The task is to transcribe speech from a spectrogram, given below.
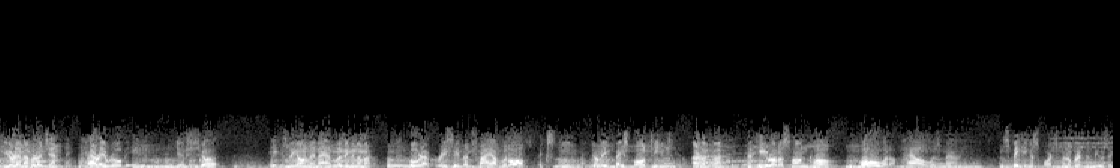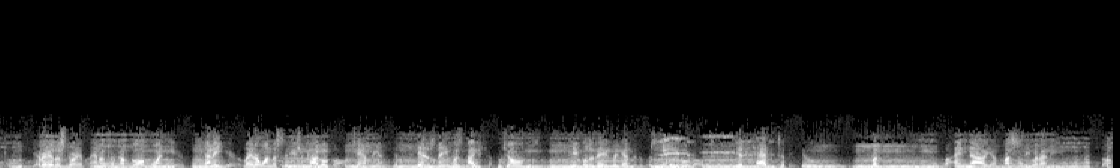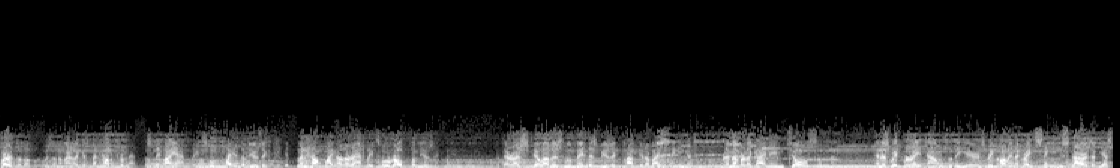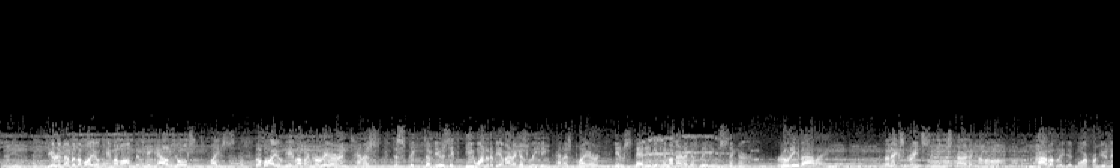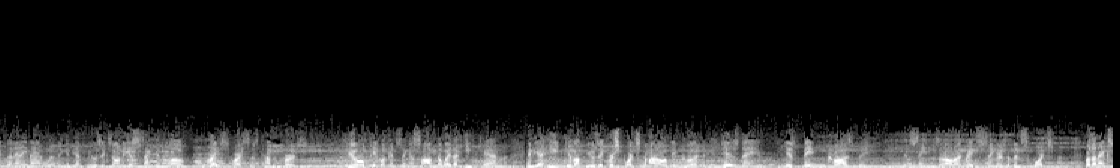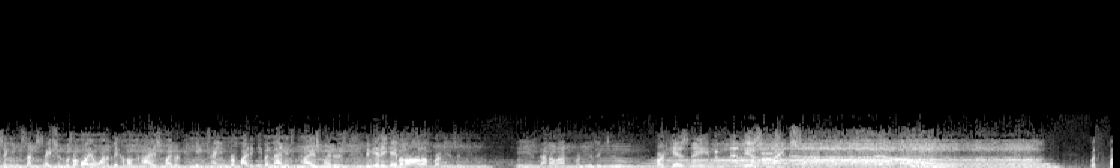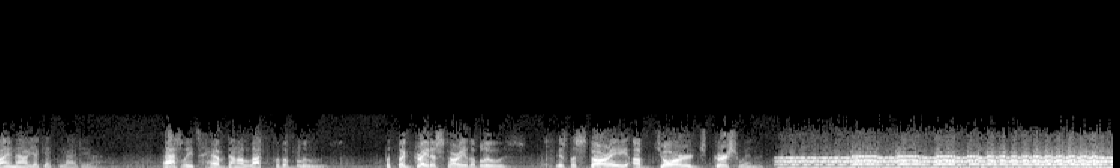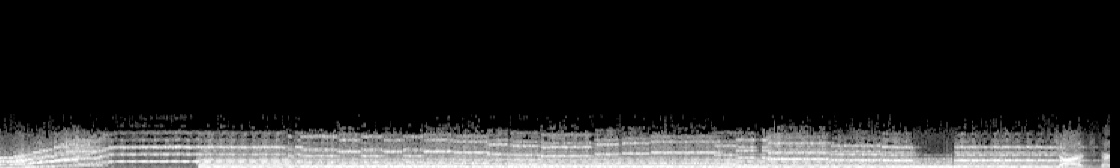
Do you remember a gent named Harry Ruby? You should. He's the only man living in America who ever received a tryout with all 16 Major League Baseball teams in America. And he wrote a song called Oh, What a Pal Was Mary. And speaking of sportsmen who've written music, you ever hear the story of a man who took up golf one year and a year later won the City of Chicago Golf Championship? His name was Isham Jones. People today forget that it was he who wrote It Had to Be You. But by now you must see what I mean. The birth of the blues in America has been helped tremendously by athletes who played the music. It's been helped by other athletes who wrote the music. But there are still others who made this music popular by singing it. Remember a guy named Jolson? And as we parade down through the years, recalling the great singing stars of yesteryear, do you remember the boy who came along to take Al Jolson's place? The boy who gave up a career in tennis to stick to music? He wanted to be America's leading tennis player. Instead, he became America's leading singer, Rudy Vallee. And the next great singing star to come along probably did more for music than any man living, and yet music's only his second love. Racehorses come first. Few people can sing a song the way that he can, and yet he'd give up music for sports tomorrow if he could. His name is Bing Crosby. It seems that all our great singers have been sportsmen. For the next singing sensation was a boy who wanted to become a prize fighter. He trained for fighting, even managed prize fighters, and yet he gave it all up for music. He's done a lot for music, too, for his name is Frank Sinatra. But by now you get the idea. Athletes have done a lot for the blues. But the greatest story of the blues is the story of George Gershwin.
